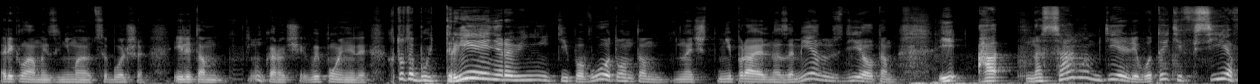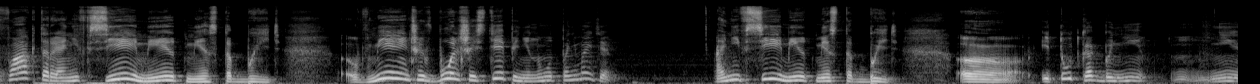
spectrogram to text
рекламой занимаются больше. Или там, ну, короче, вы поняли. Кто-то будет тренера винить, типа, вот он там, значит, неправильно замену сделал там. И, а на самом деле вот эти все факторы, они все имеют место быть. В меньшей, в большей степени, ну вот понимаете, они все имеют место быть. Э, и тут как бы не, не,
